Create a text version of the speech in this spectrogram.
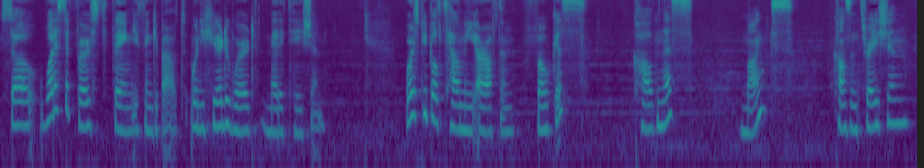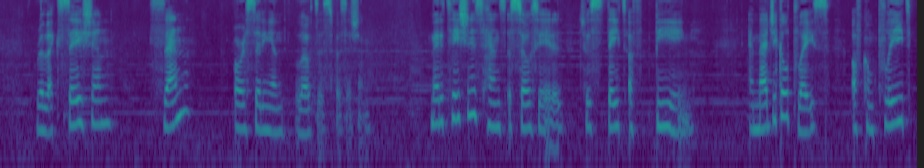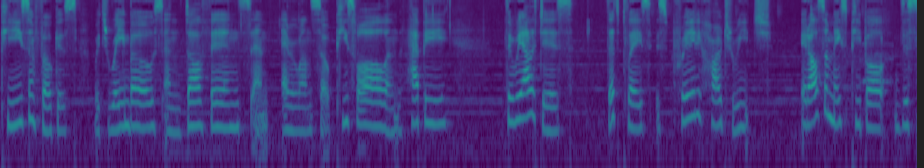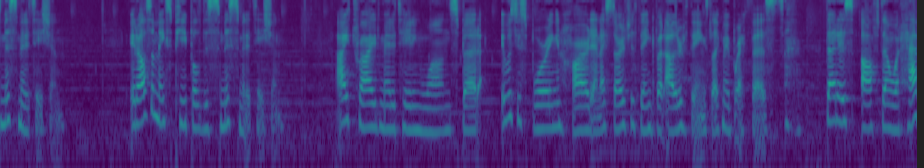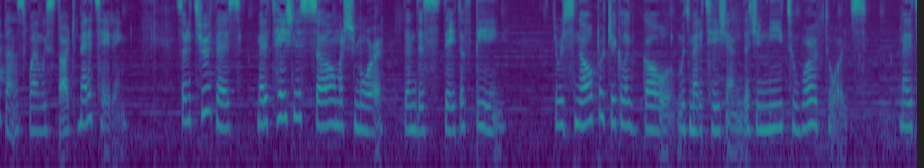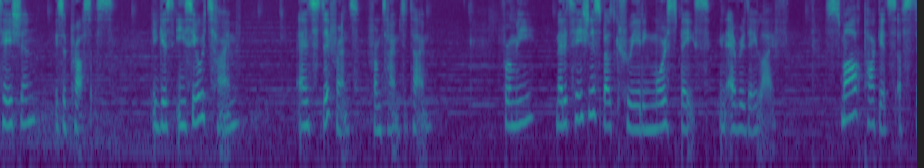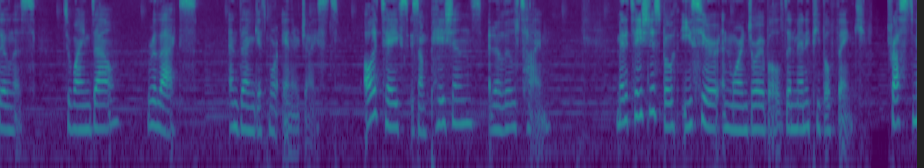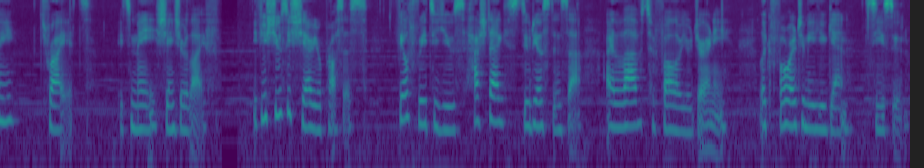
So, what is the first thing you think about when you hear the word meditation? Words people tell me are often focus, calmness, monks, concentration, relaxation, zen, or sitting in lotus position. Meditation is hence associated to a state of being, a magical place of complete peace and focus with rainbows and dolphins and everyone so peaceful and happy. The reality is, that place is pretty hard to reach. It also makes people dismiss meditation. It also makes people dismiss meditation. I tried meditating once, but it was just boring and hard, and I started to think about other things like my breakfast. that is often what happens when we start meditating. So, the truth is, meditation is so much more than this state of being. There is no particular goal with meditation that you need to work towards. Meditation is a process, it gets easier with time, and it's different from time to time. For me, meditation is about creating more space in everyday life, small pockets of stillness to wind down, relax, and then get more energized. All it takes is some patience and a little time. Meditation is both easier and more enjoyable than many people think. Trust me, try it. It may change your life. If you choose to share your process, feel free to use hashtag StudioStinsa I love to follow your journey. Look forward to meeting you again. See you soon.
